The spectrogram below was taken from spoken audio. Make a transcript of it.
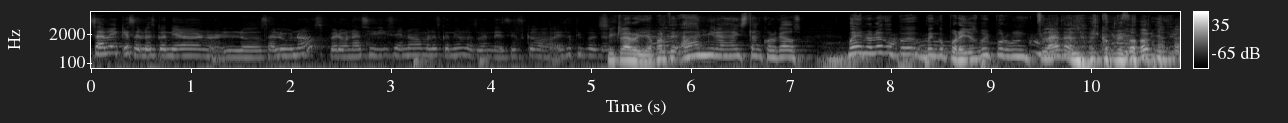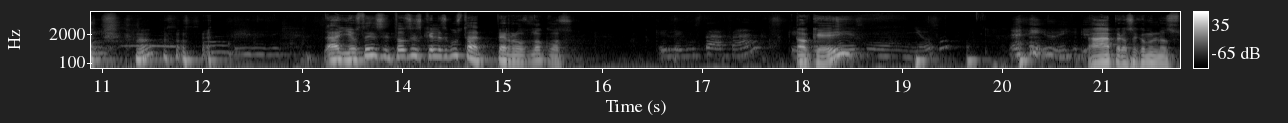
sabe que se lo escondieron los alumnos, pero aún así dice, no, me lo escondieron los duendes, y es como ese tipo de cosas. Sí, claro, y aparte, Ay, ay, mira, ahí están colgados. Bueno, luego vengo por ellos, voy por un flan al, al comedor, ¿no? Sí, sí, sí. Ah, ¿y a ustedes entonces qué les gusta, perros locos? Que le gusta a Fangs, que Ok. es un sí. Ah, pero se comen unos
